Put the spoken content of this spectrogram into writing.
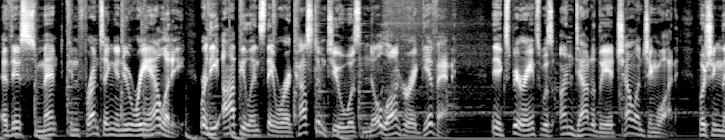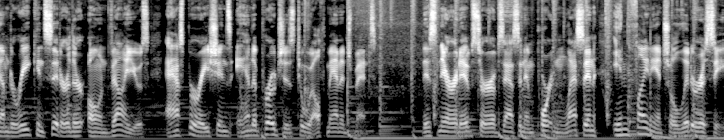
this meant confronting a new reality, where the opulence they were accustomed to was no longer a given. The experience was undoubtedly a challenging one, pushing them to reconsider their own values, aspirations, and approaches to wealth management. This narrative serves as an important lesson in financial literacy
